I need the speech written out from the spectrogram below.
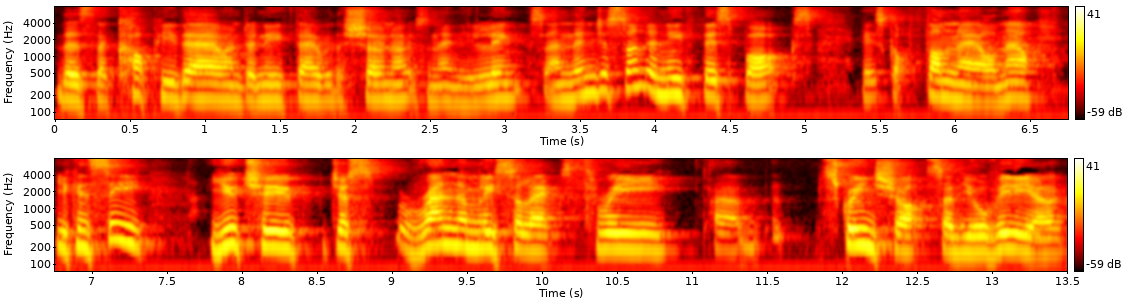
there's the copy there underneath there with the show notes and any links, and then just underneath this box, it's got thumbnail. Now you can see YouTube just randomly selects three uh, screenshots of your video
